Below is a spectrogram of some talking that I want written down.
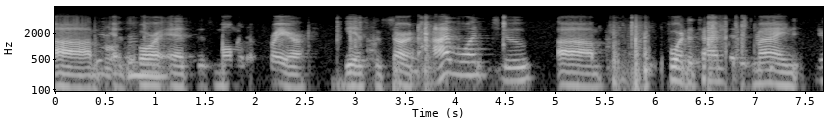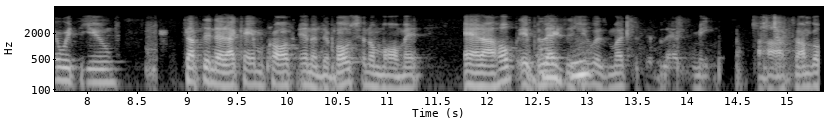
um, as far as this moment of prayer is concerned. I want to, um, for the time that is mine, share with you something that I came across in a devotional moment, and I hope it blesses you as much as it blessed me. Uh, so I'm going.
